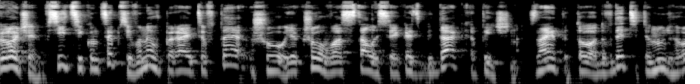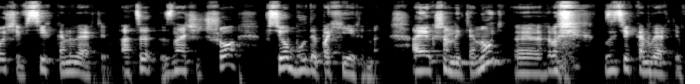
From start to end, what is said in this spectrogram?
Коротше, всі ці концепції вони впираються в те, що якщо у вас сталася якась біда критична, знаєте, то доведеться тягнути гроші всіх конвертів. А це значить, що все буде похерено. А якщо не тягнуть е, гроші з цих конвертів,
